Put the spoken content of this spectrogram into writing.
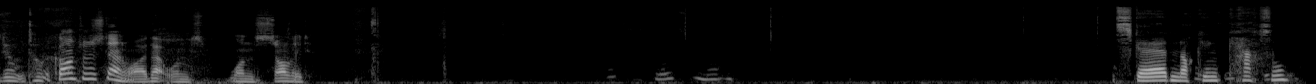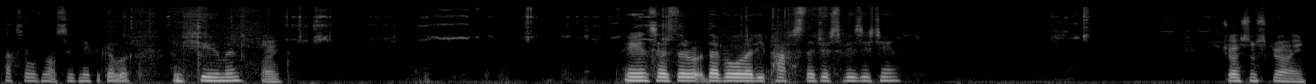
jumped I can't understand why that one's one's solid. Let's loosen Loose and what? Scared, knocking, castle. Castle's not significant, but and human. Sorry. Ian says they're, they've already passed. They're just visiting. Try some scrying.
